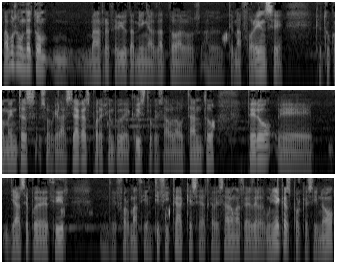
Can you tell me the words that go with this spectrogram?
Vamos a un dato mm, más referido también al dato a los, al tema forense que tú comentas sobre las llagas, por ejemplo, de Cristo que se ha hablado tanto, pero eh, ya se puede decir de forma científica que se atravesaron a través de las muñecas, porque si no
